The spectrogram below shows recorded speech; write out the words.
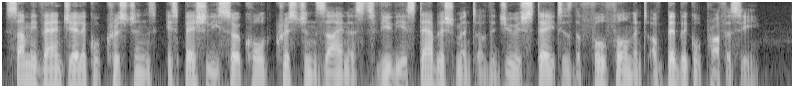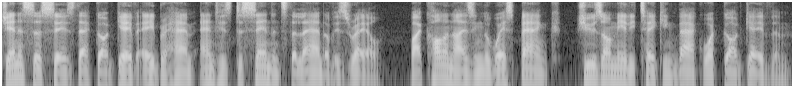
some evangelical Christians, especially so-called Christian Zionists view the establishment of the Jewish state as the fulfillment of biblical prophecy. Genesis says that God gave Abraham and his descendants the land of Israel. By colonizing the West Bank, Jews are merely taking back what God gave them.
